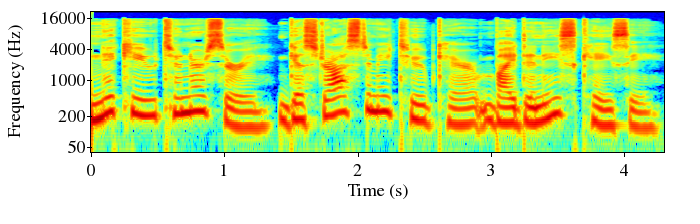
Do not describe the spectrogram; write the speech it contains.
NICU to Nursery Gastrostomy Tube Care by Denise Casey.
